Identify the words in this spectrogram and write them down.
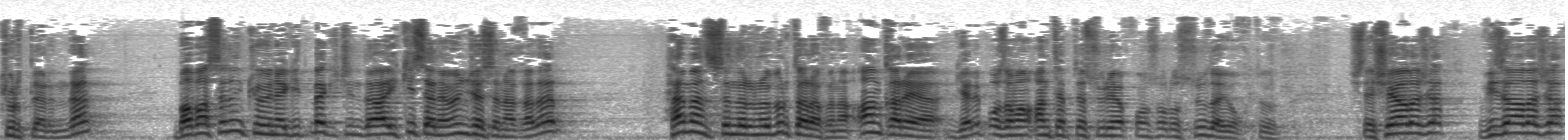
Kürtlerinden. Babasının köyüne gitmek için daha iki sene öncesine kadar hemen sınırın öbür tarafına Ankara'ya gelip o zaman Antep'te Suriye konsolosluğu da yoktu. İşte şey alacak, vize alacak.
